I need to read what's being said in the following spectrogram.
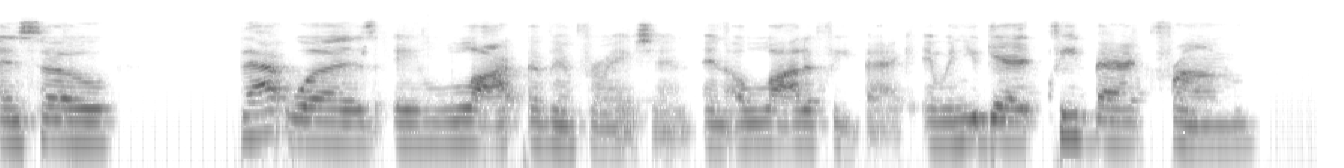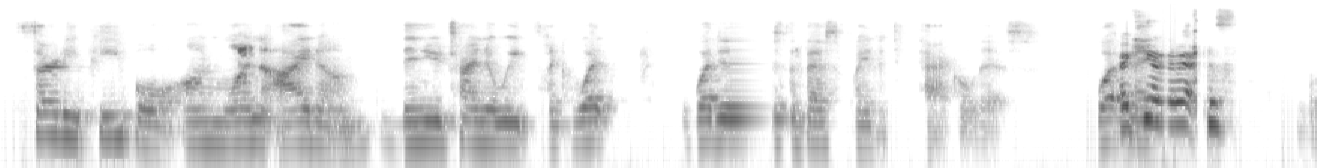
And so that was a lot of information and a lot of feedback. And when you get feedback from 30 people on one item, then you're trying to weed like what what is the best way to tackle this? What I can't because uh,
